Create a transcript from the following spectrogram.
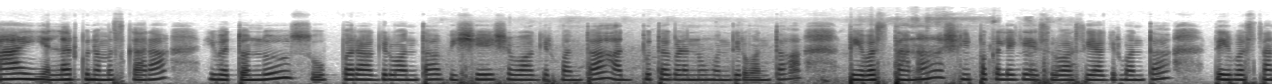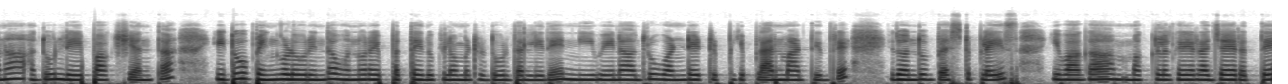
ಹಾಯ್ ಎಲ್ಲರಿಗೂ ನಮಸ್ಕಾರ. ಇವತ್ತೊಂದು ಸೂಪರ್ ಆಗಿರುವಂಥ ವಿಶೇಷವಾಗಿರುವಂಥ ಅದ್ಭುತಗಳನ್ನು ಹೊಂದಿರುವಂತಹ ದೇವಸ್ಥಾನ ಶಿಲ್ಪಕಲೆಗೆ ಹೆಸರುವಾಸಿಯಾಗಿರುವಂಥ ದೇವಸ್ಥಾನ, ಅದು ಲೇಪಾಕ್ಷಿ ಅಂತ. ಇದು ಬೆಂಗಳೂರಿಂದ ಒಂದೂರ ಇಪ್ಪತ್ತೈದು ಕಿಲೋಮೀಟರ್ ದೂರದಲ್ಲಿದೆ. ನೀವೇನಾದರೂ ಒನ್ ಡೇ ಟ್ರಿಪ್ಪಿಗೆ ಪ್ಲ್ಯಾನ್ ಮಾಡ್ತಿದ್ರೆ ಇದೊಂದು ಬೆಸ್ಟ್ ಪ್ಲೇಸ್ ಇವಾಗ ಮಕ್ಕಳಿಗೆ ರಜೆ ಇರುತ್ತೆ.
